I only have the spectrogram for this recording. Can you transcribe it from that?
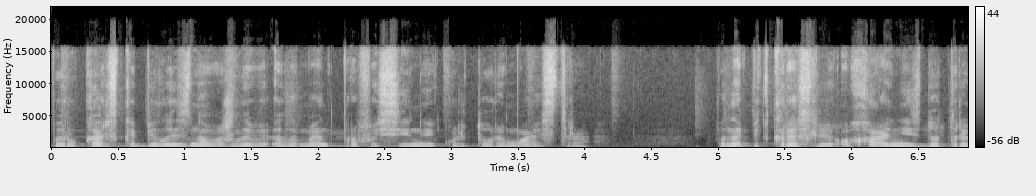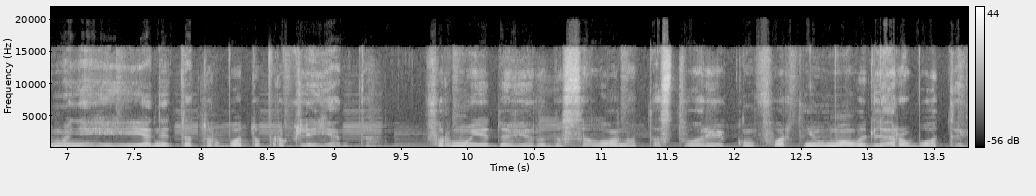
Перукарська білизна важливий елемент професійної культури майстра. Вона підкреслює охайність, дотримання гігієни та турботу про клієнта, формує довіру до салону та створює комфортні умови для роботи.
